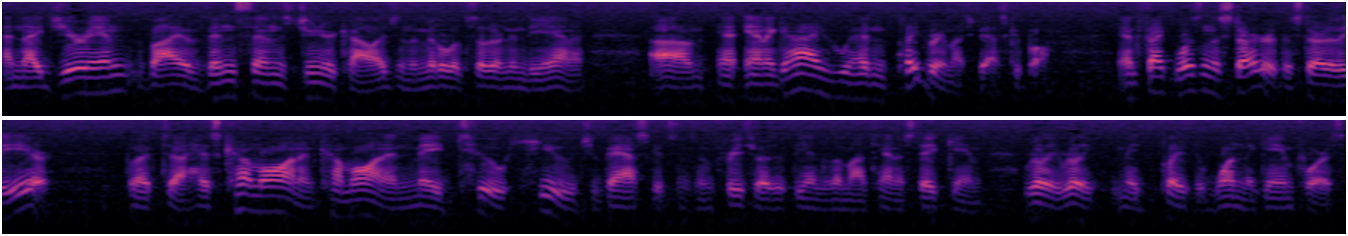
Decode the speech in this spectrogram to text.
a Nigerian via Vincennes Junior College in the middle of southern Indiana, um, and, and, a guy who hadn't played very much basketball. In fact, wasn't a starter at the start of the year, but uh, has come on and come on and made two huge baskets and some free throws at the end of the Montana State game. Really, really made plays that won the game for us.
